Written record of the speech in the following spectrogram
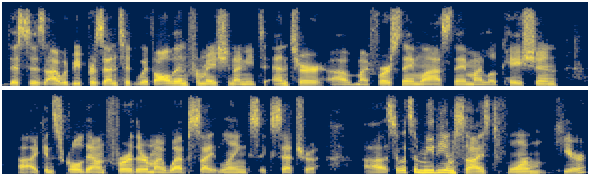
this is, I would be presented with all the information I need to enter, uh, my first name, last name, my location. I can scroll down further, my website links, etc. Uh, so it's a medium-sized form here.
